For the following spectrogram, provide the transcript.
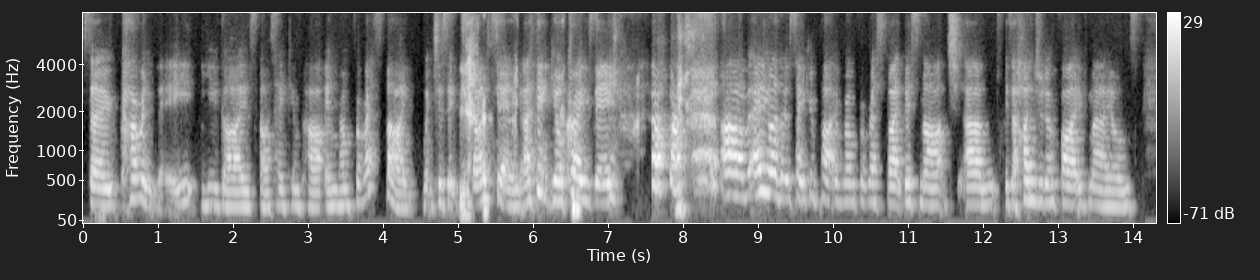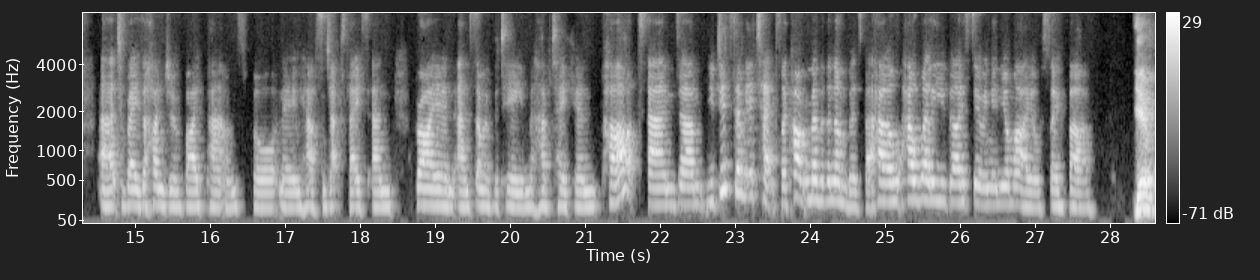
So currently, you guys are taking part in Run for Respite, which is exciting. Yeah. I think you're crazy. um, anyone that's taking part in Run for Respite this March um, is 105 miles uh, to raise 105 pounds for Naomi House and Jack's Place. And Brian and some of the team have taken part. And um, you did send me a text. I can't remember the numbers, but how how well are you guys doing in your miles so far? Yeah,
